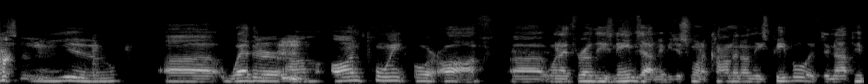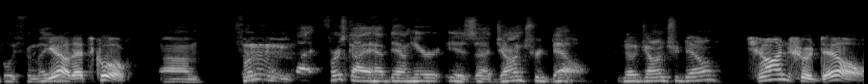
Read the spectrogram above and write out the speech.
asking you uh, whether I'm on point or off uh, when I throw these names out, and if you just want to comment on these people, if they're not people you're familiar. Yeah, with. that's cool. Um, First, first, guy, first guy I have down here is uh, John Trudell. You know John Trudell? John Trudell.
